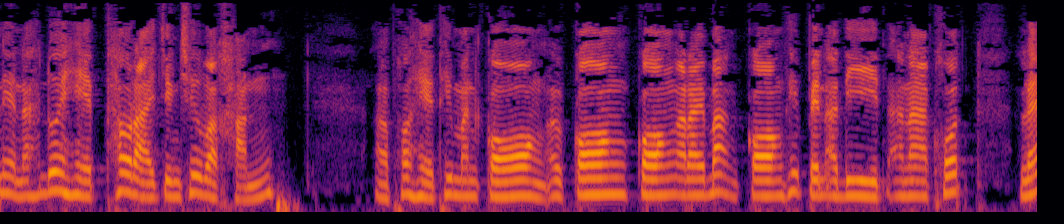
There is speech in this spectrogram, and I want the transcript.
เนี่ยนะด้วยเหตุเท่าไหร่จึงชื่อว่าขัน เพราะเหตุที่มันกองกองกองอะไรบ้างกองที่เป็นอดีต อนาคต และ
